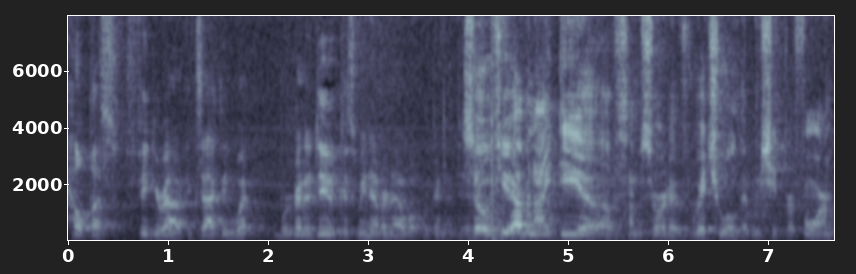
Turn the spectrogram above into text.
help us figure out exactly what we're going to do because we never know what we're going to do. So if you have an idea of some sort of ritual that we should perform,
